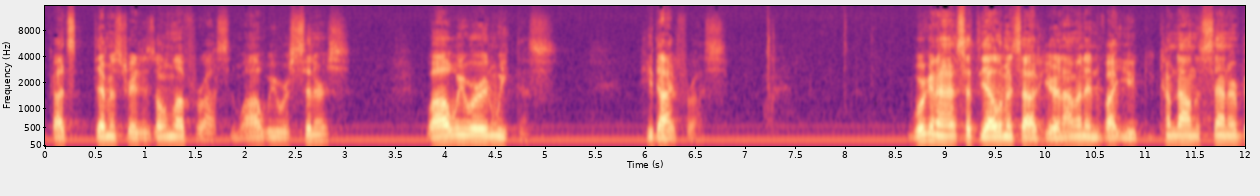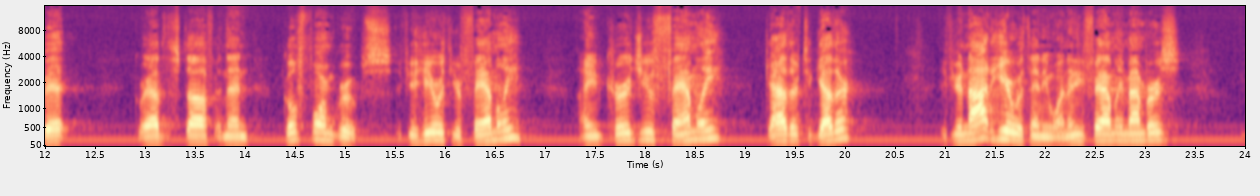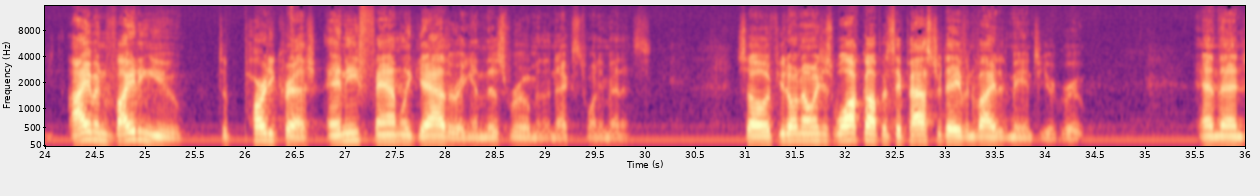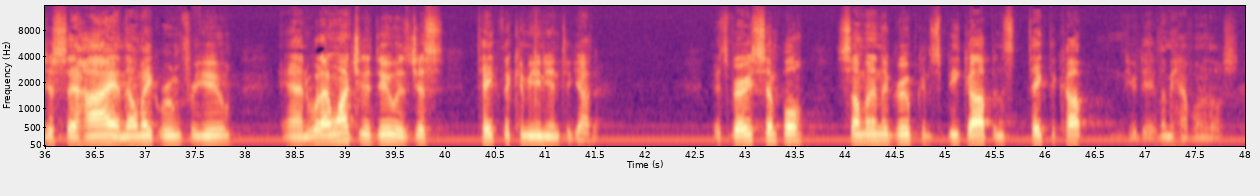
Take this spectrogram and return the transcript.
God's demonstrated his own love for us. And while we were sinners, while we were in weakness, he died for us. We're going to set the elements out here, and I'm going to invite you, you come down the center bit, grab the stuff, and then go form groups. If you're here with your family, I encourage you, family, gather together. If you're not here with anyone, any family members, I am inviting you to party crash any family gathering in this room in the next 20 minutes. So if you don't know, just walk up and say, Pastor Dave invited me into your group. And then just say hi, and they'll make room for you. And what I want you to do is just take the communion together. It's very simple. Someone in the group can speak up and take the cup. Here, Dave, let me have one of those.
